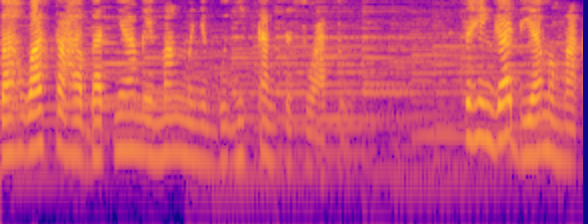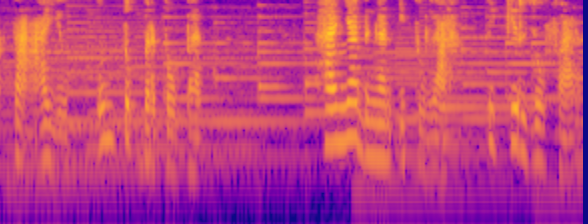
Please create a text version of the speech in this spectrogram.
bahwa sahabatnya memang menyembunyikan sesuatu, sehingga dia memaksa Ayub untuk bertobat hanya dengan itulah, pikir Zofar,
